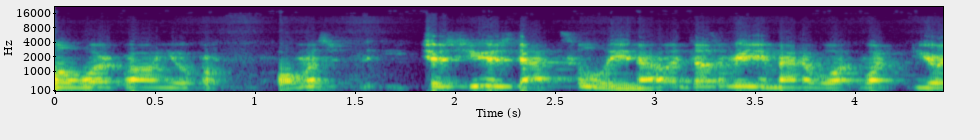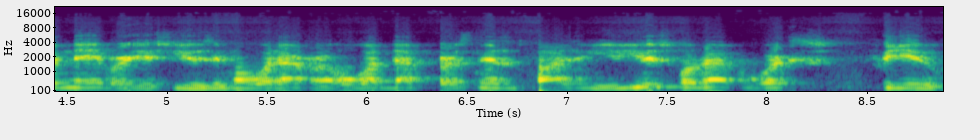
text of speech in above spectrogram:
will work well in your performance, just use that tool. You know, it doesn't really matter what, what your neighbor is using or whatever, or what that person is advising you. Use whatever works for you.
